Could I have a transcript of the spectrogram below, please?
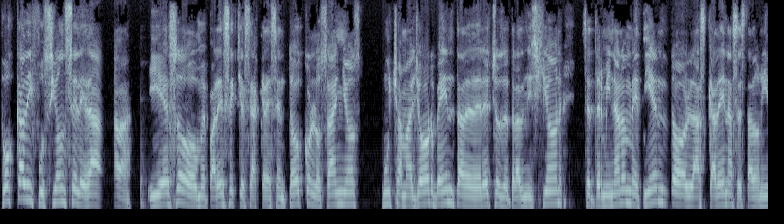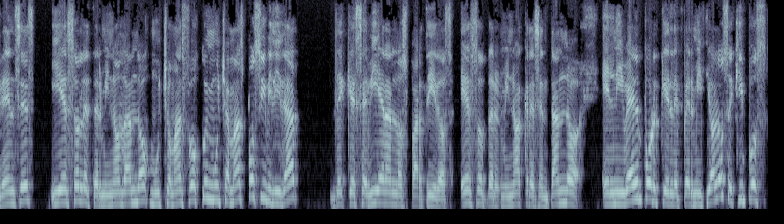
poca difusión se le daba y eso me parece que se acrecentó con los años, mucha mayor venta de derechos de transmisión, se terminaron metiendo las cadenas estadounidenses y eso le terminó dando mucho más foco y mucha más posibilidad de que se vieran los partidos. Eso terminó acrecentando el nivel porque le permitió a los equipos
